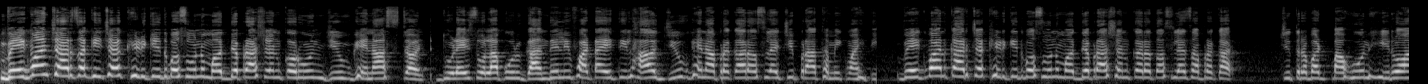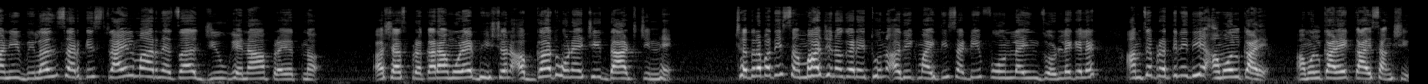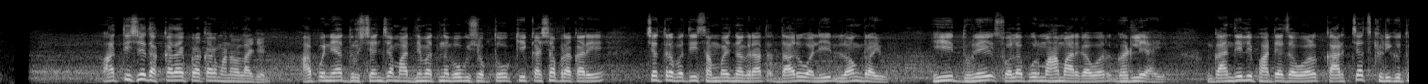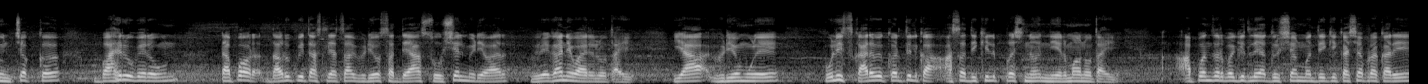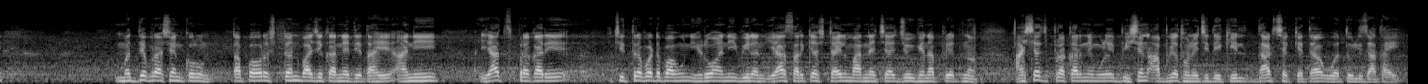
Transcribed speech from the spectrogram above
वेगवान चारचाकीच्या खिडकीत बसून मद्यप्राशन करून जीवघेणा स्टंट. धुळे सोलापूर गांधेली फाटा येथील हा जीवघेणा प्रकार असल्याची प्राथमिक माहिती. वेगवान कारच्या खिडकीत बसून मद्यप्राशन करत असल्याचा प्रकार. चित्रपट पाहून हिरो आणि विलन सारखी स्टाईल मारण्याचा जीवघेणा प्रयत्न. अशाच प्रकारामुळे भीषण अपघात होण्याची दाट चिन्हे. छत्रपती संभाजीनगर येथून अधिक माहितीसाठी फोन लाईन जोडले गेलेत. आमचे प्रतिनिधी अमोल काळे. अमोल काळे काय सांगशील? अतिशय धक्कादायक प्रकार म्हणावा लागेल. आपण या दृश्यांच्या माध्यमातून बघू शकतो की कशा प्रकारे छत्रपती संभाजीनगरात दारूवाली लाँग ड्राईव्ह ही धुळे सोलापूर महामार्गावर घडली आहे. गांधीली फाट्याजवळ कारच्याच खिडकीतून चक्क बाहेर उभे राहून टपावर दारू पित असल्याचा व्हिडिओ सध्या सोशल मीडियावर वेगाने व्हायरल होत आहे. या व्हिडिओमुळे पोलीस कारवाई करतील का असा देखील प्रश्न निर्माण होत आहे. आपण जर बघितलं या दृश्यांमध्ये की कशा प्रकारे मद्यप्राशन करून तापावर स्टनबाजी करण्यात येत आहे आणि याच प्रकारे चित्रपट पाहून हिरो आणि विलन यासारख्या स्टाईल मारण्याच्या जीवघेणा प्रयत्न अशाच प्रकारनेमुळे भीषण अपघात होण्याची देखील दाट शक्यता वर्तवली जात आहे.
